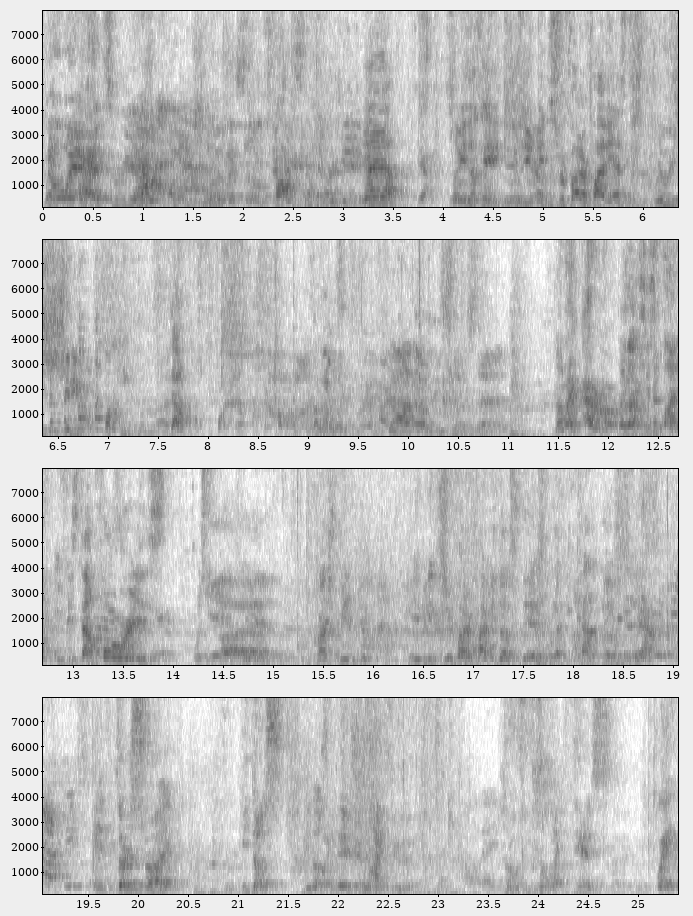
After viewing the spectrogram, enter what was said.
No way, what? that's real. I'm fucking myself every, every game. Yeah, yeah. yeah. So he doesn't. In Street Fighter 5, he has this really shitty fucking down. Oh, fuck. Oh, my God. God, that would be so sad. But like, I don't know. No, that's his life. His down forward is was uh, crash medium kick. In, in Street Fighter 5, he does this, or like he kind of does this. In third strike, he does he does this. Like, so he goes like this. Wait,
